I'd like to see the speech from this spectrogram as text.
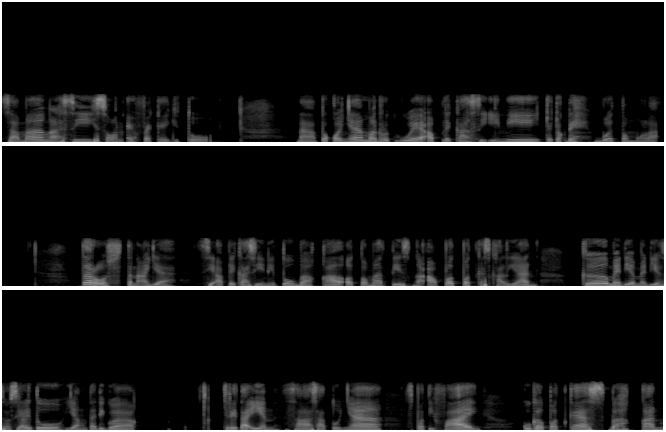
sama ngasih sound effect kayak gitu. Nah pokoknya menurut gue aplikasi ini cocok deh buat pemula. Terus tenang aja si aplikasi ini tuh bakal otomatis nge-upload podcast kalian ke media-media sosial itu yang tadi gue ceritain salah satunya Spotify, Google Podcast, bahkan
